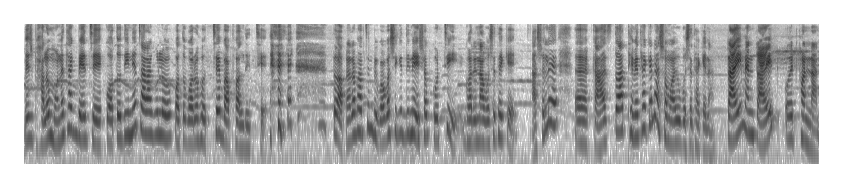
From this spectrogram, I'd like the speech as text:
বেশ ভালো মনে থাকবে যে কত দিনে চারাগুলো কত বড় হচ্ছে বা ফল দিচ্ছে। তো আপনারা ভাবছেন বিবাহবার্ষিকীর দিনে এইসব করছি, ঘরে না বসে থেকে? আসলে কাজ তো আর থেমে থাকে না, সময়ও বসে থাকে না। Time and tide wait for none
